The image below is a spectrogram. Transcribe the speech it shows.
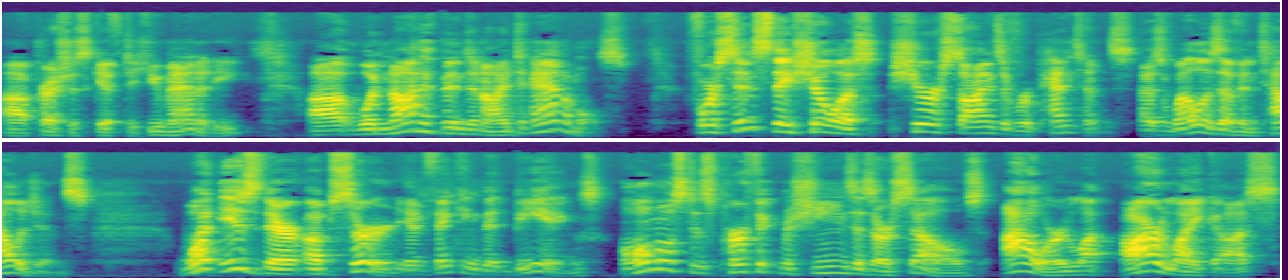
uh, precious gift to humanity, uh, would not have been denied to animals. For since they show us sure signs of repentance as well as of intelligence, what is there absurd in thinking that beings, almost as perfect machines as ourselves, are, are like us,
